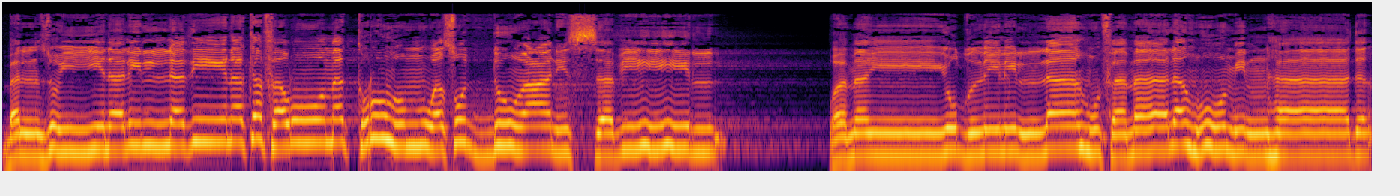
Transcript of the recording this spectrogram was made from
بل زين للذين كفروا مكرهم وصدوا عن السبيل. ومن يضلل الله فما له من هاد.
